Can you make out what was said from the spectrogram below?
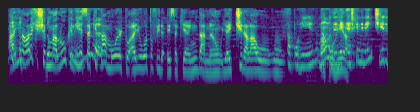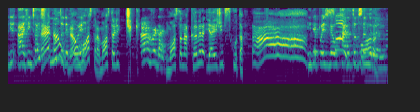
Aí na hora que chega o maluco, ele, esse aqui tá morto. Aí o outro filho, esse aqui ainda não. E aí tira lá o. o- A porrinha. A Não, ele porrinha. nem- acho que ele nem tira. ele- a gente só escuta É, não, depois. não, mostra, mostra ele. tchic, Ah, verdade. mostra na câmera e aí a gente escuta. Ah! E depois vê o Sai cara todo fora. sangrando.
